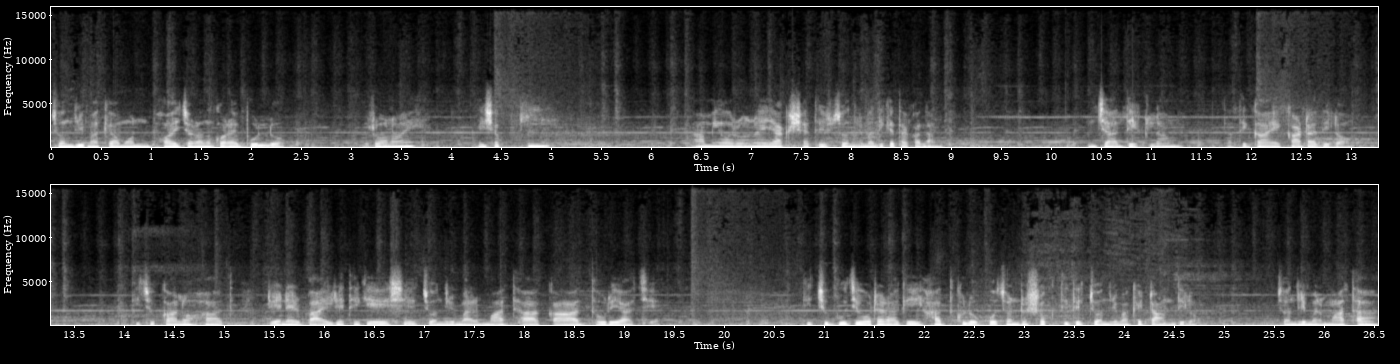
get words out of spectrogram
চন্দ্রিমা কেমন ভয় জড়ানো করায় বলল, রনয়, এসব কি? আমি ও রনয় একসাথে চন্দ্রিমা দিকে তাকালাম। যা দেখলাম, তাতে গায়ে কাটা দিল। কিছু কালো হাত ট্রেনের বাইরে থেকে এসে চন্দ্রিমার মাথা, কাঁধ ধরে আছে। কিছু বুঝে ওঠার আগেই হাতগুলো প্রচণ্ড শক্তিতে চন্দ্রিমাকে টান দিল। চন্দ্রিমার মাথা,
